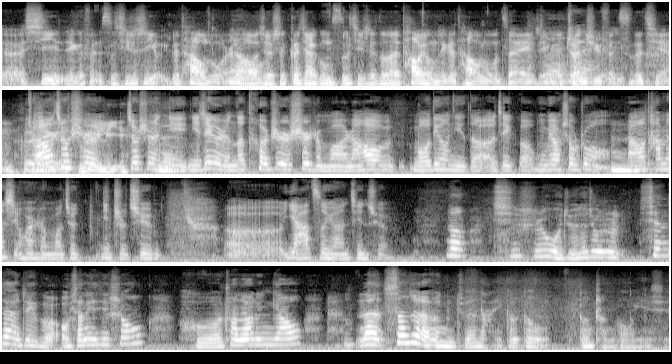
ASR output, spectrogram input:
呃吸引这个粉丝，其实是有一个套路，然后就是各家公司其实都在套用这个套路，在这个赚取粉丝的钱和主要这个注意就是力。就是你你这个人的特质是什么，然后锚定你的这个目标受众，嗯然后他们喜欢什么就一直去呃压资源进去。那其实我觉得就是现在这个《偶像练习生》和《创造幺零幺》，那相对来说，你觉得哪一个更更成功一些？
